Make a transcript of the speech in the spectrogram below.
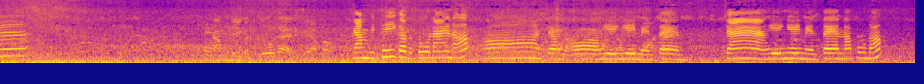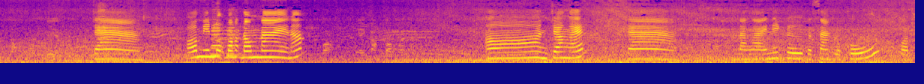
ណាចា Cầm đi còn chua đây, đẹp không? កម្មវិធីក៏ទទួលដែរណោះអូអញ្ចឹងល្អងាយងាយមែនតែនចាងាយងាយមែនតែនណាពូណោះចាអូមានលក់បោះដុំដែរណា Bông, đây cầm bông anh. អូអញ្ចឹងហ៎ចា ហ្នឹងហើយនេះគឺប្រសាសន៍លោកគ្រូគាត់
